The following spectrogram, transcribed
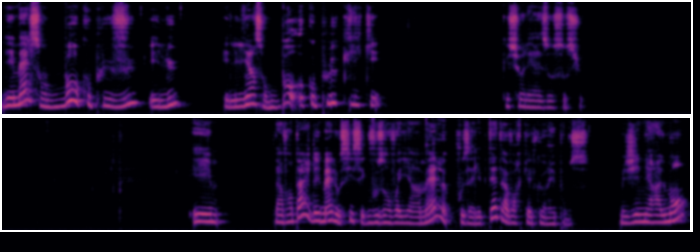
Les mails sont beaucoup plus vus et lus, et les liens sont beaucoup plus cliqués que sur les réseaux sociaux. Et L'avantage des mails aussi, c'est que vous envoyez un mail, vous allez peut-être avoir quelques réponses. Mais généralement,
